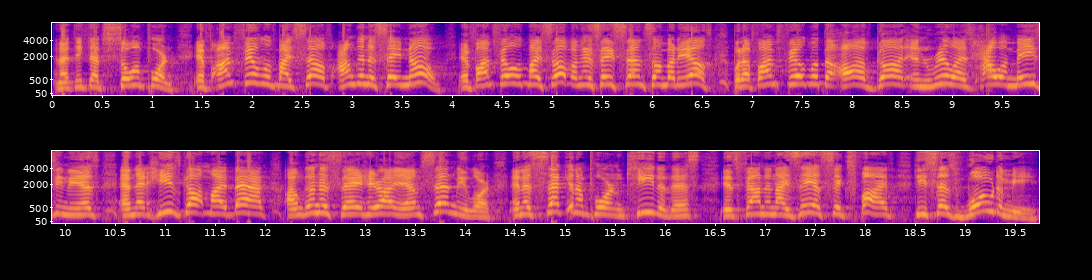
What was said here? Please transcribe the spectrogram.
And I think that's so important. If I'm filled with myself, I'm going to say no. If I'm filled with myself, I'm going to say send somebody else. But if I'm filled with the awe of God and realize how amazing He is and that He's got my back, I'm going to say, Here I am, send me, Lord. And a second important key to this is found in Isaiah 6 5. He says, Woe to me!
